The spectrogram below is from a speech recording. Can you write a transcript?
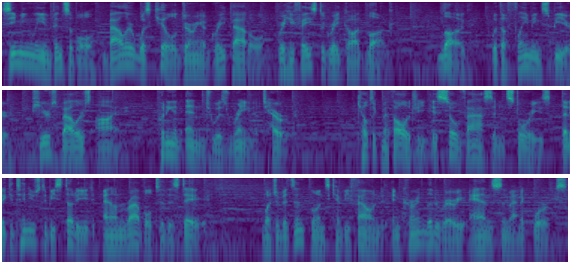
Seemingly invincible, Balor was killed during a great battle where he faced the great god Lugh. Lugh, with a flaming spear, pierced Balor's eye, putting an end to his reign of terror. Celtic mythology is so vast in its stories that it continues to be studied and unraveled to this day. Much of its influence can be found in current literary and cinematic works.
